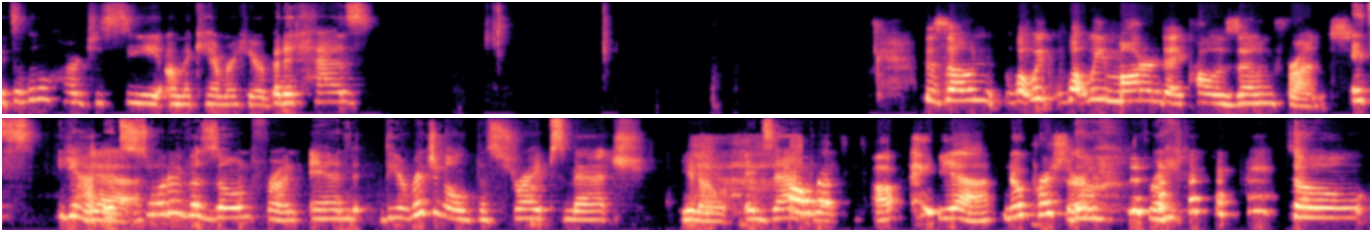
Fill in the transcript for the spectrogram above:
it's a little hard to see on the camera here but it has the zone what we what we modern day call a zone front. It's yeah, Yeah. it's sort of a zone front and the original the stripes match you know exactly oh that's tough. Yeah no pressure. So- right. So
